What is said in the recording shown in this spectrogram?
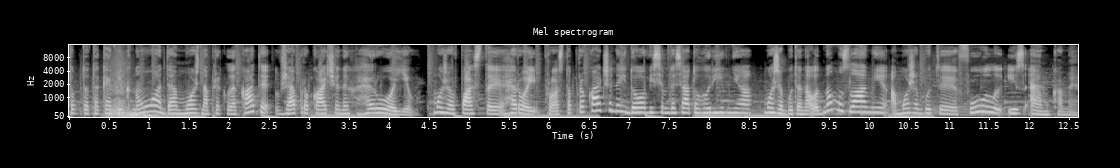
тобто таке вікно, де можна прикликати вже прокачаних героїв. Може впасти герой просто прокачаний до 80 рівня, може бути на одному зламі, а може бути фул із емками.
